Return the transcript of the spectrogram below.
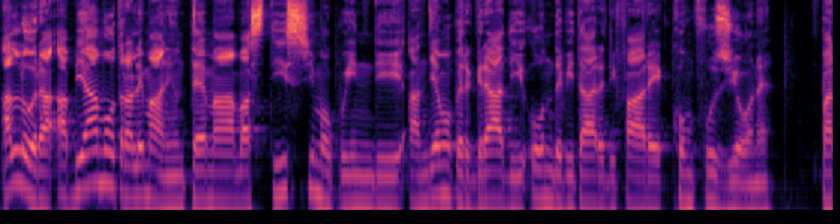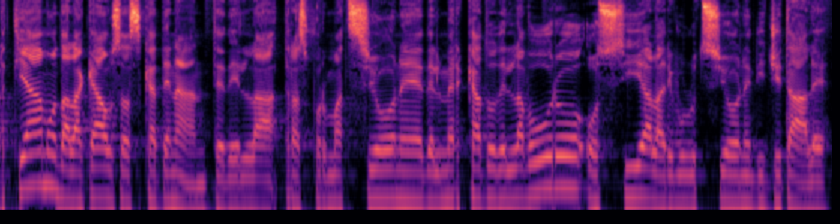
Allora, abbiamo tra le mani un tema vastissimo, quindi andiamo per gradi onde evitare di fare confusione. Partiamo dalla causa scatenante della trasformazione del mercato del lavoro, ossia la rivoluzione digitale.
